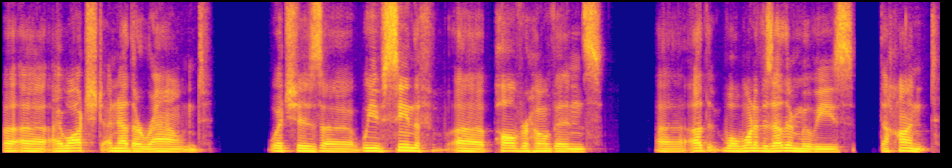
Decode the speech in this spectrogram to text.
but uh, I watched another round, which is uh we've seen the uh Paul Verhoeven's uh other well one of his other movies, The Hunt,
